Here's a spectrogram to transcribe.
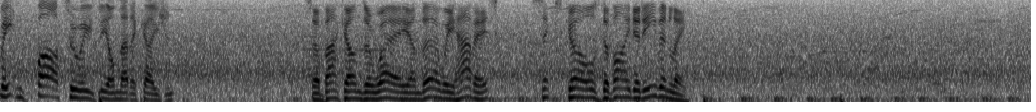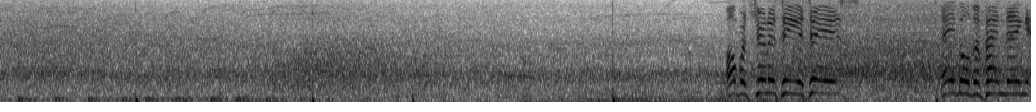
beaten far too easily on that occasion. So back underway, and there we have it. Six goals divided evenly. Opportunity it is. Able defending,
